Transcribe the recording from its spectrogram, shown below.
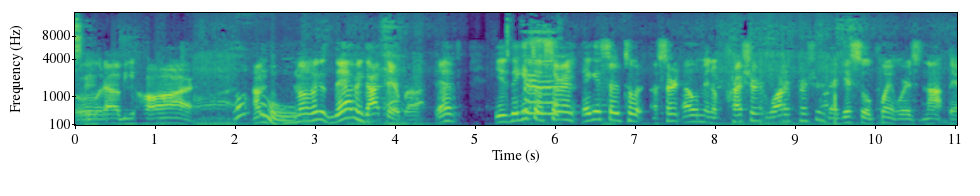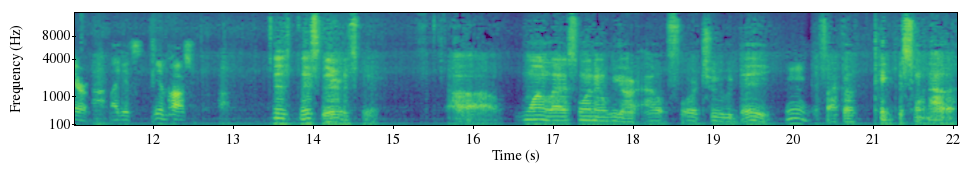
oh, that would be hard. I'm, oh. no, they haven't got there, bro. They have, is they get to a certain, they get certain to a certain element of pressure, water pressure, that gets to a point where it's not bearable, like it's impossible. It's, it's there. It's there. Uh, one last one, and we are out for today. Mm. If I could pick this one out of.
